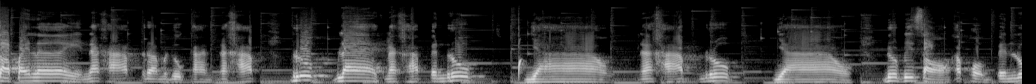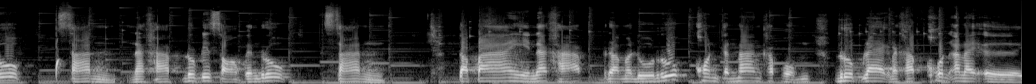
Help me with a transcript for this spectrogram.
ต่อไปเลยนะครับ เรามาดูกันนะครับ รูปแรกนะครับเป็นรูปยาวนะครับ รูปยาว รูปที่สองครับผมเป็นรูปสั้นนะครับ รูปที่สองเป็นรูปสั้น ต่อไปนะครับ เรามาดูรูปคนกันบ้างครับผม รูปแรกนะครับ คนอะไรเอ่ย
